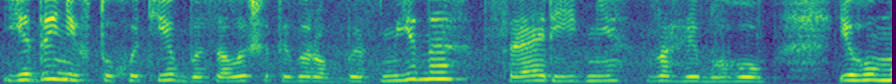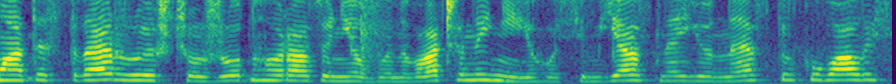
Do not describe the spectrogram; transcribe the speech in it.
Єдині, хто хотів би залишити вирок без зміни, це рідні загиблого. Його мати стверджує, що жодного разу ні обвинувачений, ні його сім'я з нею не спілкувались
